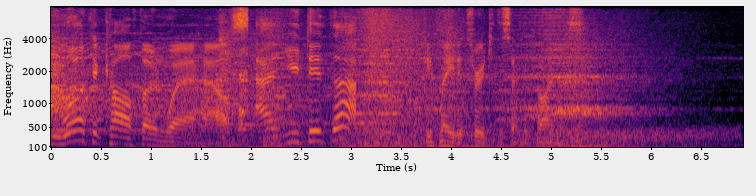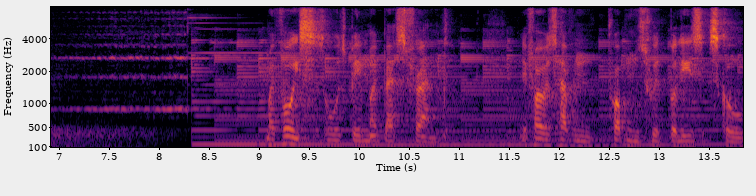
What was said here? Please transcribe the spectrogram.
You work at Carphone Warehouse, and you did that. You've made it through to the semi-finals. My voice has always been my best friend. If I was having problems with bullies at school,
